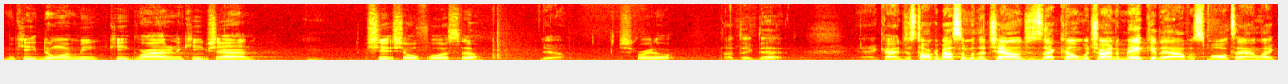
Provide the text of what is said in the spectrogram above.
We keep doing me, keep grinding and keep shining. Shit show for itself, yeah. straight up. I dig that. And kind of just talk about some of the challenges that come with trying to make it out of a small town like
